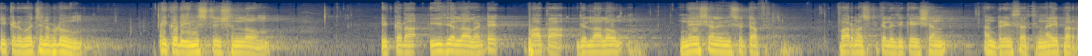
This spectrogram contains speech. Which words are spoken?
ఇక్కడికి వచ్చినప్పుడు ఇక్కడ ఇన్స్టిట్యూషన్లో ఇక్కడ ఈ జిల్లాలో అంటే పాత జిల్లాలో national institute of pharmaceutical education and research NIPER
